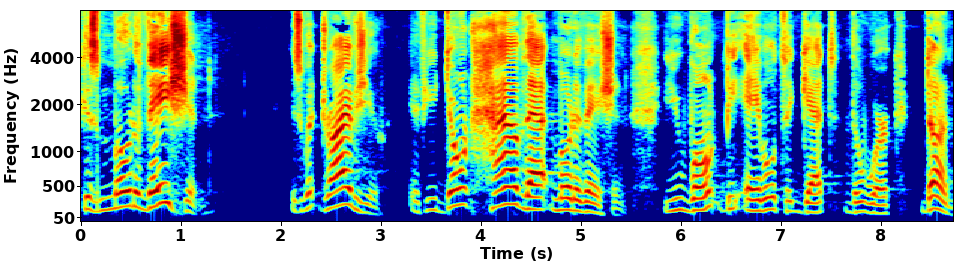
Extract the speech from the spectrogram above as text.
Because motivation is what drives you. And if you don't have that motivation, you won't be able to get the work done.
